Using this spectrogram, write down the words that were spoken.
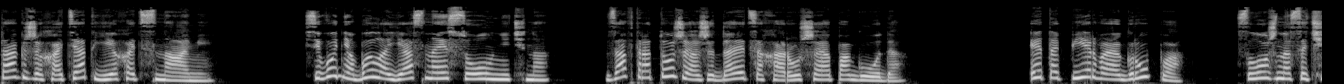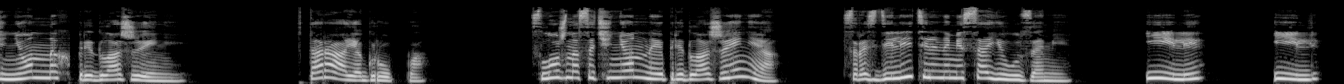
также хотят ехать с нами. Сегодня было ясно и солнечно. Завтра тоже ожидается хорошая погода. Это первая группа сложно сочиненных предложений. Вторая группа. Сложно сочиненные предложения с разделительными союзами или, иль,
